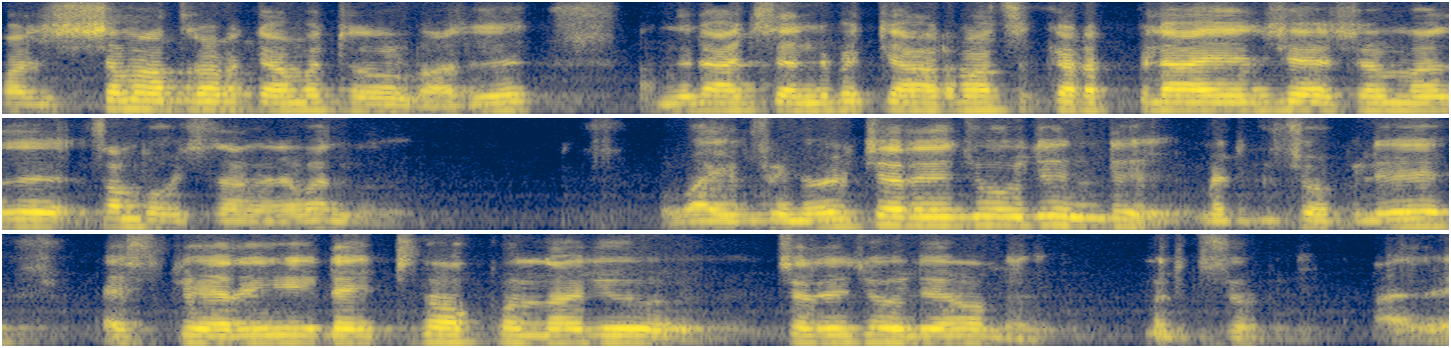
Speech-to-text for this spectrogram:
പലിശ മാത്രം അടയ്ക്കാൻ പറ്റുന്നുള്ളൂ. അത് അന്ന് രാജ്യസേനെ പറ്റി ആറുമാസം കിടപ്പിലായതിനു ശേഷം അത് സംഭവിച്ചത് അങ്ങനെ വന്നത്. വൈഫിന് ഒരു ചെറിയ ജോലി ഉണ്ട്. മെഡിക്കൽ ഷോപ്പിൽ എക്സ്പയറി ഡേറ്റ് നോക്കുന്ന ഒരു ചെറിയ ജോലിയാണ് ഉള്ളത് മെഡിക്കൽ ഷോപ്പിൽ അത്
